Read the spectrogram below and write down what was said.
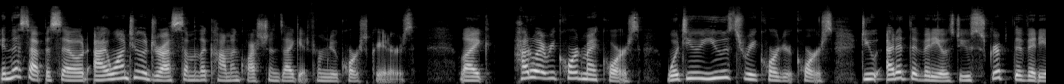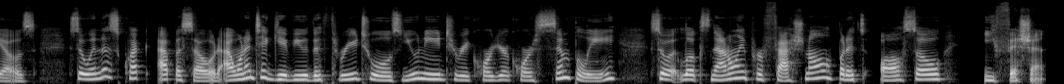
In this episode, I want to address some of the common questions I get from new course creators. Like, how do I record my course? What do you use to record your course? Do you edit the videos? Do you script the videos? So, in this quick episode, I wanted to give you the three tools you need to record your course simply so it looks not only professional, but it's also efficient.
